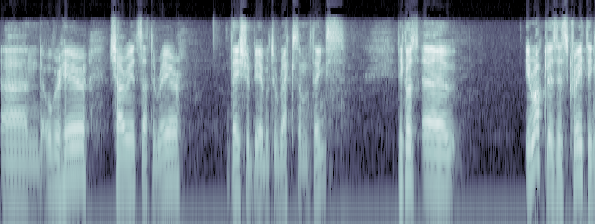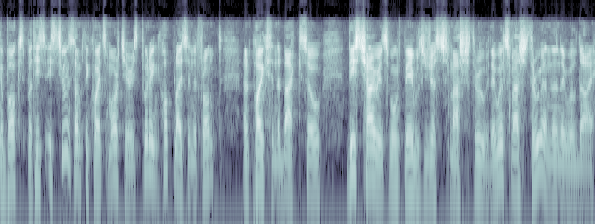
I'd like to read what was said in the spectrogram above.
And over here, chariots at the rear, they should be able to wreck some things. Because uh, Heracles is creating a box, but he's, he's doing something quite smart here. He's putting hoplites in the front and pikes in the back, so these chariots won't be able to just smash through. They will smash through and then they will die.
